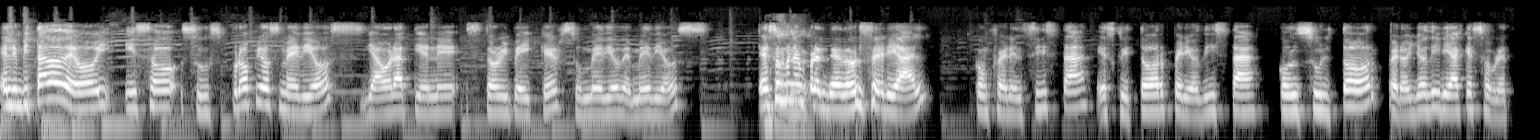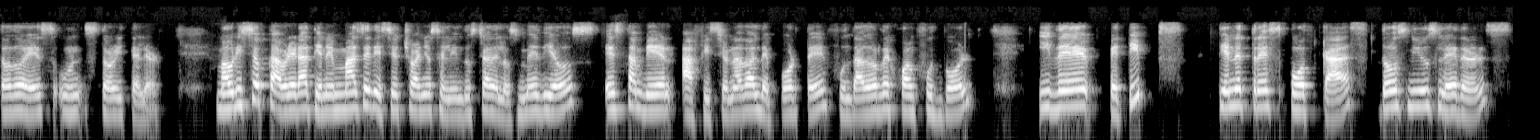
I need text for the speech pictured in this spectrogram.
El invitado de hoy hizo sus propios medios y ahora tiene Storybaker, su medio de medios. Es un emprendedor serial, conferencista, escritor, periodista, consultor, pero yo diría que sobre todo es un storyteller. Mauricio Cabrera tiene más de 18 años en la industria de los medios, es también aficionado al deporte, fundador de Juan Fútbol y de Petips, tiene tres podcasts, dos newsletters.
